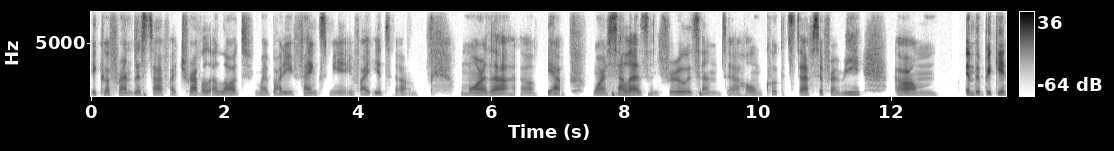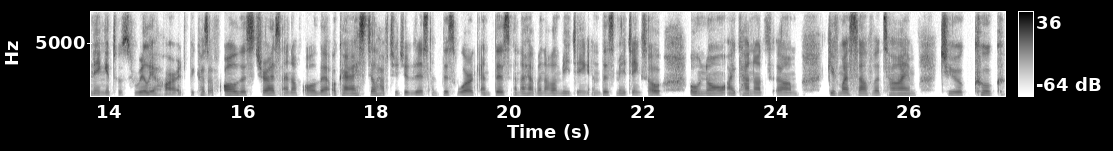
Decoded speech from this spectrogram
eco-friendly stuff. I travel a lot. My body thanks me if I eat um, more the, uh, yeah, more salads and fruits and uh, home cooked stuff. So for me, um, in the beginning it was really hard because of all the stress and of all the okay i still have to do this and this work and this and i have another meeting and this meeting so oh no i cannot um, give myself the time to cook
